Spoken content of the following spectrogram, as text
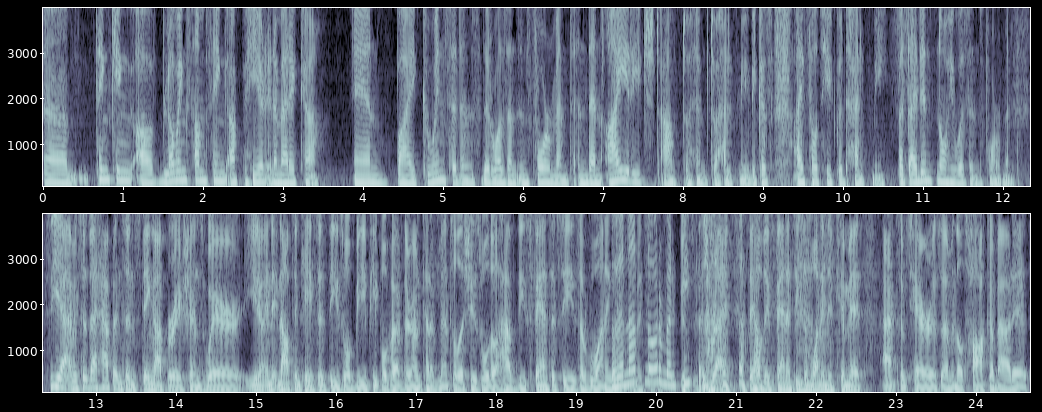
um, thinking of blowing something up here in America. And by coincidence, there was an informant, and then I reached out to him to help me because I thought he could help me, but I didn't know he was an informant. So yeah, I mean, so that happens in sting operations where you know, and in often cases, these will be people who have their own kind of mental issues. Well, they'll have these fantasies of wanting. They're to not commit- normal people. right. They have these fantasies of wanting to commit acts of terrorism, and they'll talk about it.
